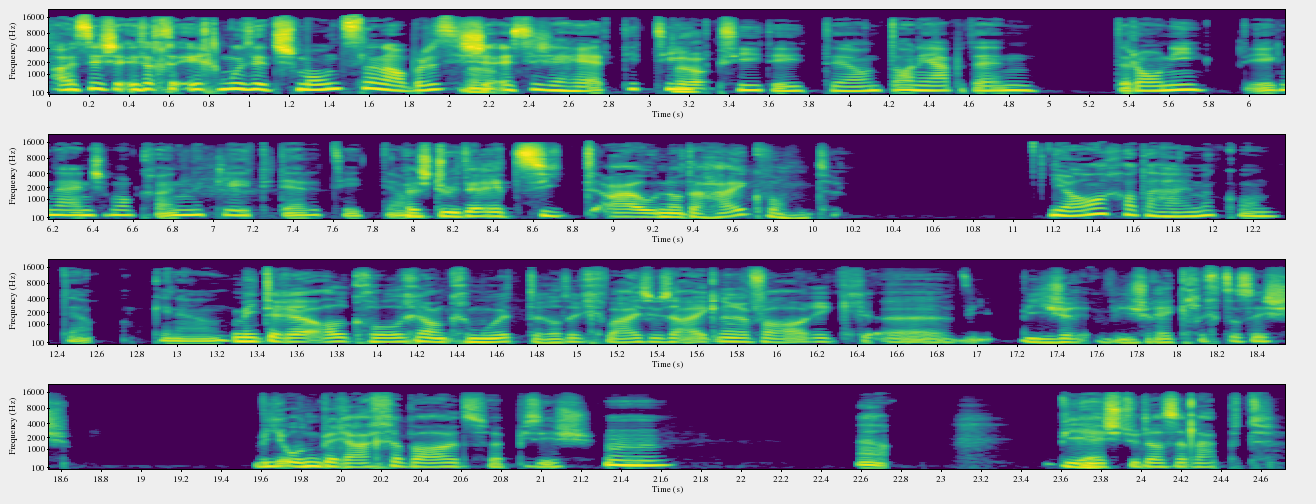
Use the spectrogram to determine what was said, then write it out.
also ist, ich, ich, muss jetzt schmunzeln, aber es war ja. eine harte Zeit ja. dort. Und dann habe ich eben dann den Ronny irgendwann schon mal kennengelernt in dieser Zeit. Ja. Hast du in dieser Zeit auch noch daheim gewohnt? Ja, ich habe daheim gewohnt, ja. Genau. Mit einer alkoholkranken Mutter. Oder? Ich weiß aus eigener Erfahrung, äh, wie, wie, wie, schrecklich das ist. Wie unberechenbar das etwas ist. Mhm. Ja. Wie hast du das erlebt?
